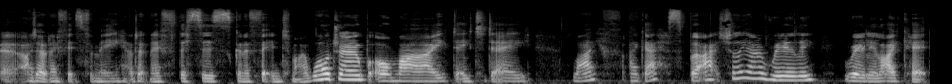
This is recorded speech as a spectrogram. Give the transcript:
uh, I don't know if it's for me. I don't know if this is going to fit into my wardrobe or my day-to-day -day life, I guess. But actually, I really, really like it.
